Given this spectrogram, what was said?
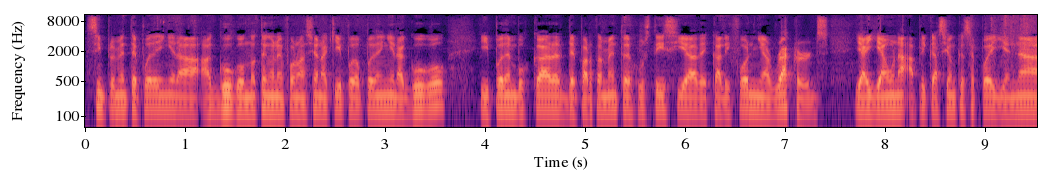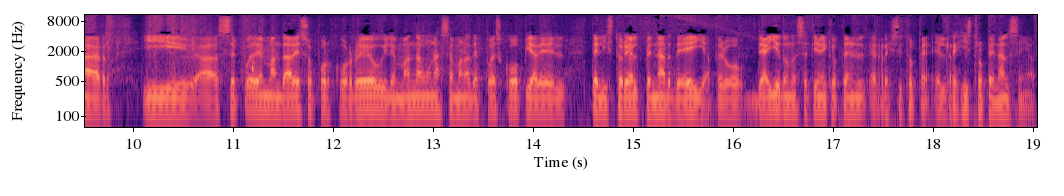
Simplemente pueden ir a, Google, no tengo la información aquí, pero pueden ir a Google y pueden buscar el Departamento de Justicia de California Records y hay ya una aplicación que se puede llenar y ah, se puede mandar eso por correo y le mandan una semana después copia del, del historial penal de ella, pero de ahí es donde se tiene que obtener el registro, el registro penal, señor.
